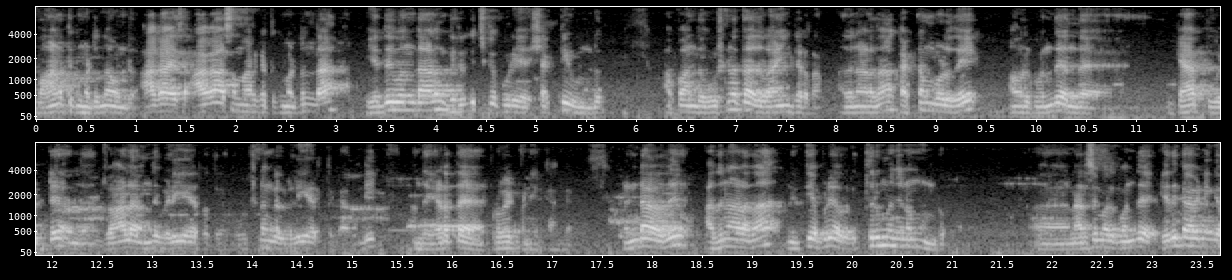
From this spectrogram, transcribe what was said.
வானத்துக்கு மட்டும்தான் உண்டு. ஆகாச ஆகாச மார்க்கத்துக்கு மட்டும்தான் எது வந்தாலும் கிரகிச்சுக்கக்கூடிய சக்தி உண்டு. அப்போ அந்த உஷ்ணத்தை அது வாங்கிக்கிறதாம். அதனாலதான் கட்டும் பொழுதே அவருக்கு வந்து அந்த கேப் விட்டு அந்த ஜுவாலை வந்து வெளியேறதுக்கு உஷ்ணங்கள் வெளியேறதுக்காக வேண்டி அந்த இடத்த ப்ரொவைட் பண்ணியிருக்காங்க. ரெண்டாவது அதனாலதான் நித்தியப்படி அவருக்கு திருமஞ்சனமும் உண்டு. நரசிம்மருக்கு வந்து எதுக்காக நீங்க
